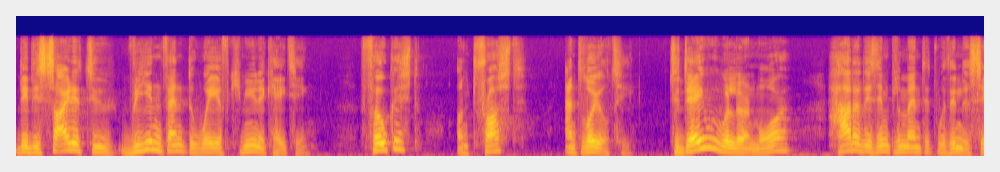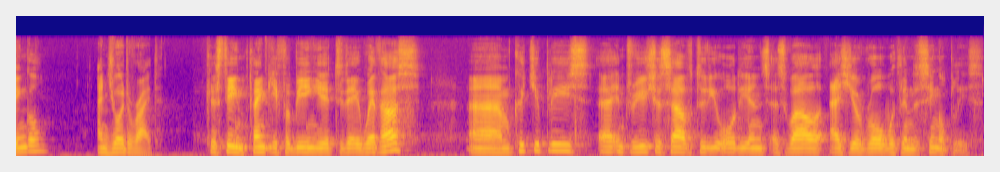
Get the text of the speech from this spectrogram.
they decided to reinvent the way of communicating, focused on trust and loyalty. Today we will learn more how that is implemented within the Singel. Enjoy the ride. Christine, thank you for being here today with us. Um, could you please uh, introduce yourself to the audience as well as your role within the Singel, please?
